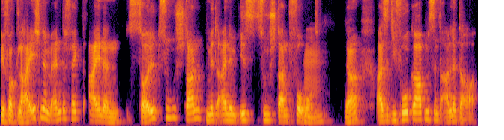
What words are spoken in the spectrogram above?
Wir vergleichen im Endeffekt einen Sollzustand mit einem Ist-Zustand vor Ort. Mhm. Ja, also die Vorgaben sind alle da.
